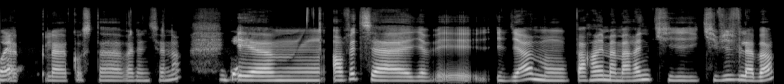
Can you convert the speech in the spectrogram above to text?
ouais. La Costa Valenciana. Et en fait, il y, y, avait, il y a mon parrain et ma marraine qui, qui vivent là-bas.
